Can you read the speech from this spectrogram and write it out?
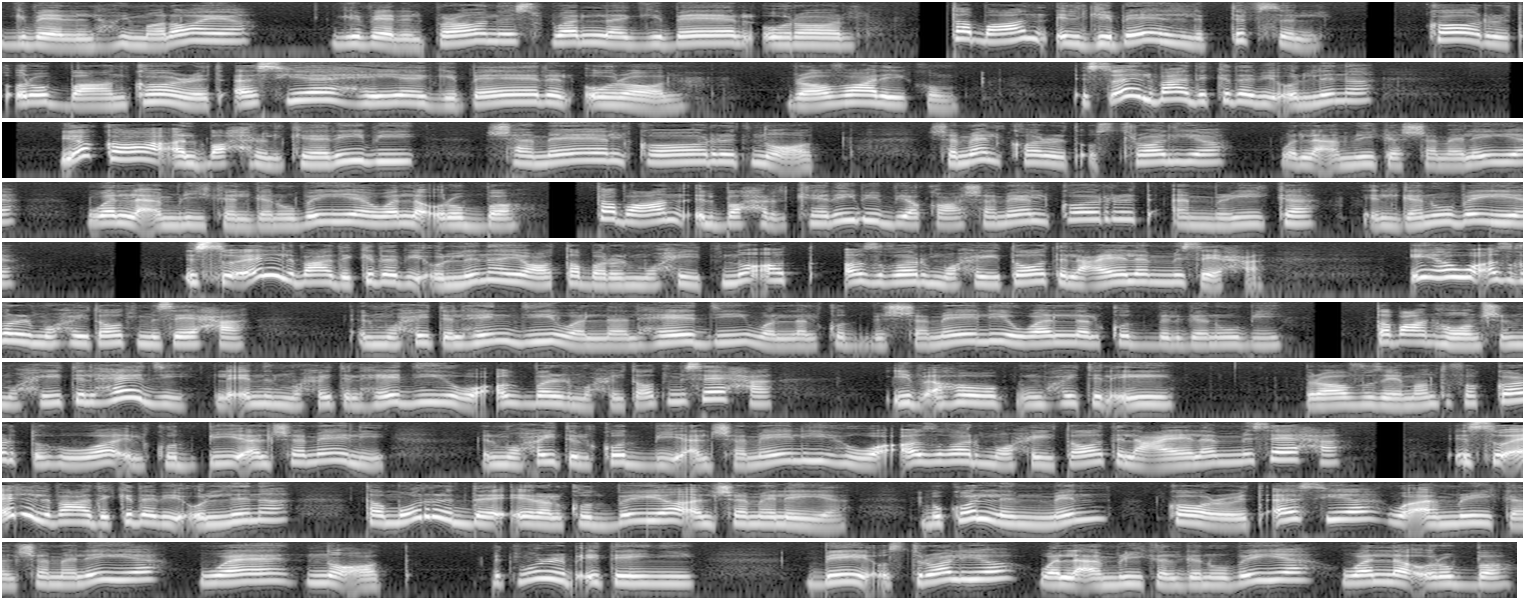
جبال الهيمالايا جبال البرانس ولا جبال أورال؟ طبعا الجبال اللي بتفصل قارة أوروبا عن قارة آسيا هي جبال الأورال. برافو عليكم. السؤال اللي بعد كده بيقول لنا يقع البحر الكاريبي شمال قارة نقط شمال قارة أستراليا ولا أمريكا الشمالية ولا أمريكا الجنوبية ولا أوروبا؟ طبعا البحر الكاريبي بيقع شمال قارة أمريكا الجنوبية. السؤال اللي بعد كده بيقول لنا يعتبر المحيط نقط أصغر محيطات العالم مساحة. إيه هو أصغر المحيطات مساحة؟ المحيط الهندي ولا الهادي ولا القطب الشمالي ولا القطب الجنوبي؟ طبعا هو مش المحيط الهادي لأن المحيط الهادي هو أكبر المحيطات مساحة يبقى هو المحيط الإيه؟ برافو زي ما أنتوا فكرتوا هو القطبي الشمالي المحيط القطبي الشمالي هو أصغر محيطات العالم مساحة السؤال اللي بعد كده بيقول لنا تمر الدائرة القطبية الشمالية بكل من قارة آسيا وأمريكا الشمالية ونقط. بتمر بإيه تاني؟ بأستراليا ولا أمريكا الجنوبية ولا أوروبا؟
